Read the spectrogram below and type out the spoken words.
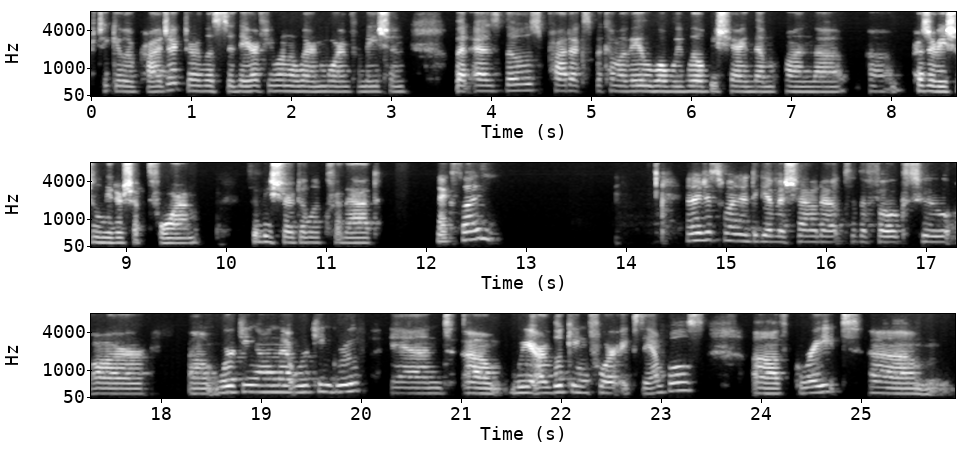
particular project are listed there if you want to learn more information. But as those products become available, we will be sharing them on the uh, Preservation Leadership Forum. So be sure to look for that. Next slide. And I just wanted to give a shout out to the folks who are um, working on that working group. And um, we are looking for examples of great um,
